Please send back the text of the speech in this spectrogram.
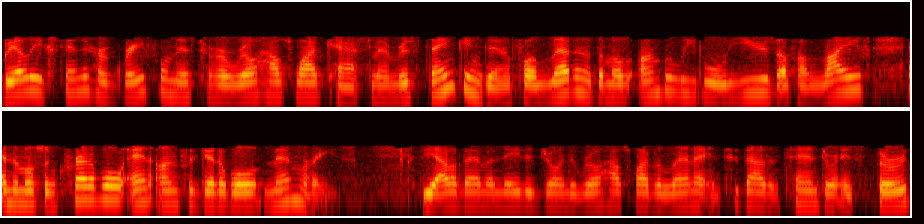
Bailey extended her gratefulness to her Real Housewives cast members, thanking them for 11 of the most unbelievable years of her life and the most incredible and unforgettable memories. The Alabama native joined the Real Housewives of Atlanta in 2010 during its third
